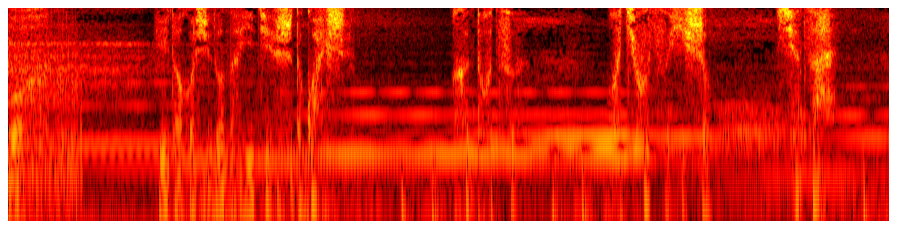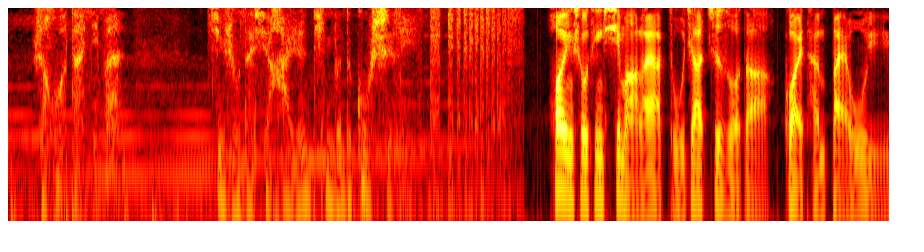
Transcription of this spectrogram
我遇到过许多难以解释的怪事，很多次我九死一生。现在，让我带你们进入那些骇人听闻的故事里。欢迎收听喜马拉雅独家制作的《怪谈百物语》，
